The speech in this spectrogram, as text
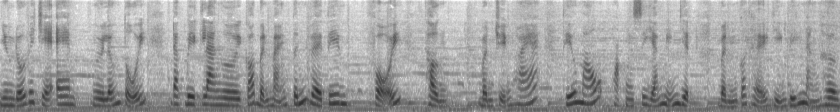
Nhưng đối với trẻ em, người lớn tuổi, đặc biệt là người có bệnh mãn tính về tim, phổi, thận, bệnh chuyển hóa, thiếu máu hoặc suy giảm miễn dịch, bệnh có thể diễn biến nặng hơn.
